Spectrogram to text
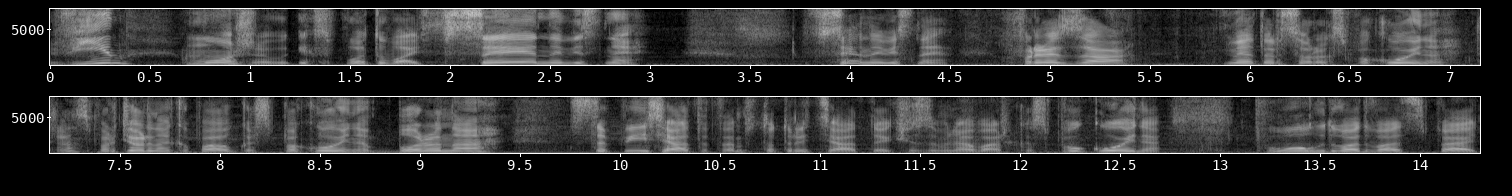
Він може експлуатувати все навісне. Все навісне. Фреза метр 40 спокійно, транспортерна копалка спокійно, борона 150, там 130, якщо земля важка, спокійно, плуг 2,25,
